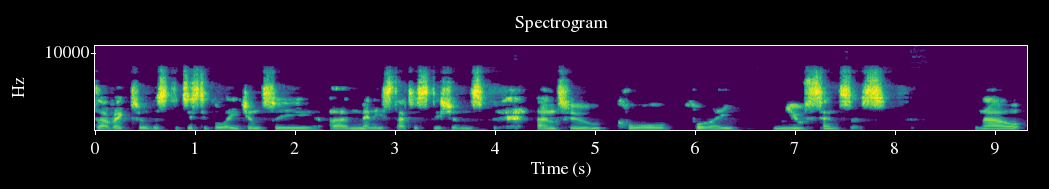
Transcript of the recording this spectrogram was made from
director of the statistical agency and many statisticians, and to call for a new census. Now,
